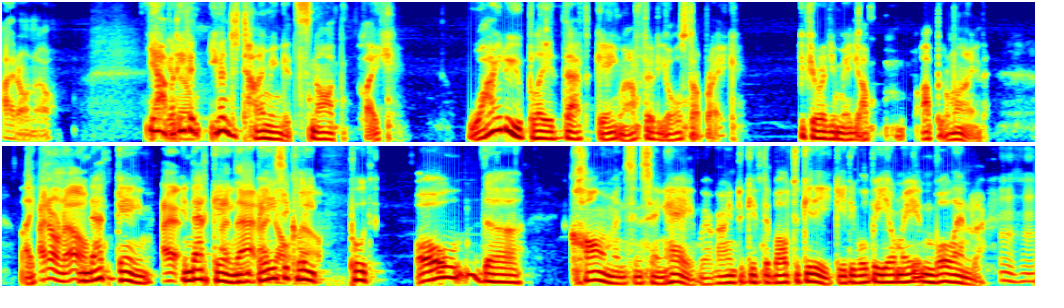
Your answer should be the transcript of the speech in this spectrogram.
I don't know. Yeah, but know? even even the timing, it's not like why do you play that game after the All Star break if you already made up up your mind? Like I don't know. In that game, I- in that game, that you basically put all the comments and saying, "Hey, we're going to give the ball to Giddey. Giddey will be your main ball handler." Mm-hmm.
